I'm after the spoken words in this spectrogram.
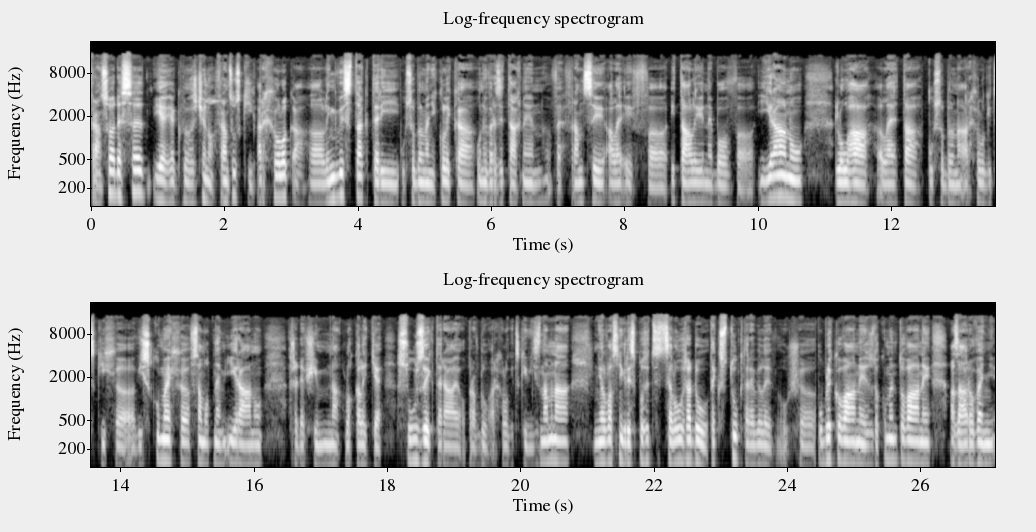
François Deset je, jak bylo řečeno, francouzský archeolog a lingvista, který působil na několika univerzitách nejen ve Francii, ale i v Itálii nebo v Iránu. Dlouhá léta působil na archeologických výzkumech v samotném Iránu, především na lokalitě Súzy, která je opravdu archeologicky významná. Měl vlastně k dispozici celou řadu textů, které byly už publikovány, zdokumentovány a zároveň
